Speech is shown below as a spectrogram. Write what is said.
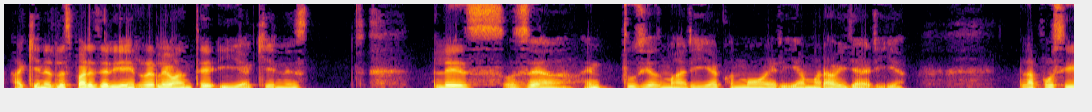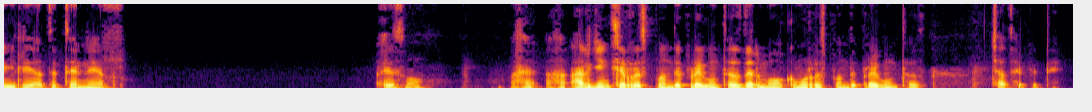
A quienes les parecería irrelevante y a quienes les, o sea, entusiasmaría, conmovería, maravillaría la posibilidad de tener eso. Alguien que responde preguntas del modo como responde preguntas ChatGPT.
